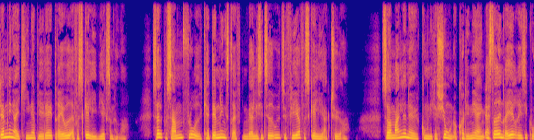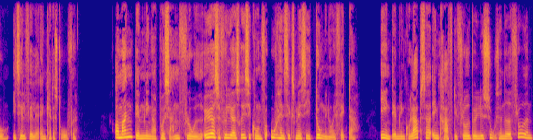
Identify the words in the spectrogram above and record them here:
dæmninger i Kina bliver i dag drevet af forskellige virksomheder. Selv på samme flod kan dæmningsdriften være liciteret ud til flere forskellige aktører. Så manglende kommunikation og koordinering er stadig en reel risiko i tilfælde af en katastrofe. Og mange dæmninger på samme flod øger selvfølgelig også risikoen for uhensigtsmæssige dominoeffekter. En dæmning kollapser, en kraftig flodbølge suser ned ad floden,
